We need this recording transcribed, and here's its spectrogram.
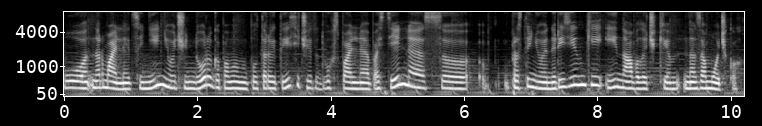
по нормальной цене, не очень дорого, по-моему, полторы тысячи. Это двухспальная постельная с простыней на резинке и наволочки на замочках.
